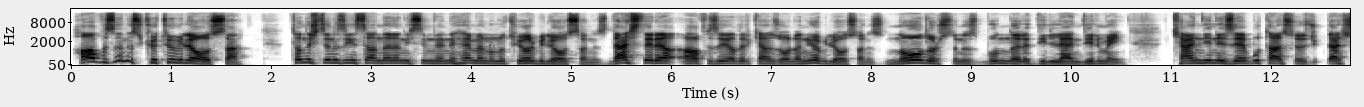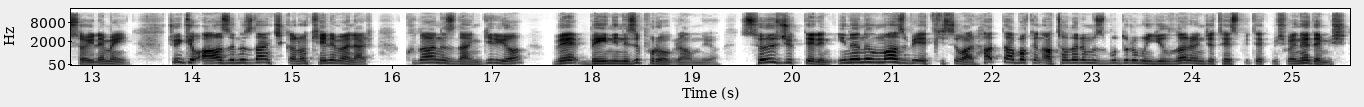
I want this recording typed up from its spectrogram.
hafızanız kötü bile olsa, tanıştığınız insanların isimlerini hemen unutuyor bile olsanız, dersleri hafızaya alırken zorlanıyor bile olsanız ne olursunuz bunları dillendirmeyin. Kendinize bu tarz sözcükler söylemeyin. Çünkü ağzınızdan çıkan o kelimeler kulağınızdan giriyor ve beyninizi programlıyor. Sözcüklerin inanılmaz bir etkisi var. Hatta bakın atalarımız bu durumu yıllar önce tespit etmiş ve ne demiş?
